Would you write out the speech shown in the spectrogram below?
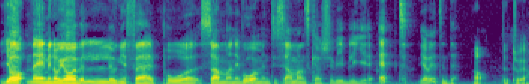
ja, nej men och jag är väl ungefär på samma nivå, men tillsammans kanske vi blir ett. Jag vet inte. Ja, det tror jag.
